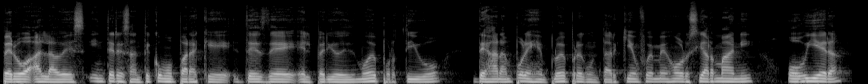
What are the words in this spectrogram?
pero a la vez interesante como para que desde el periodismo deportivo dejaran, por ejemplo, de preguntar quién fue mejor, si Armani o Viera,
